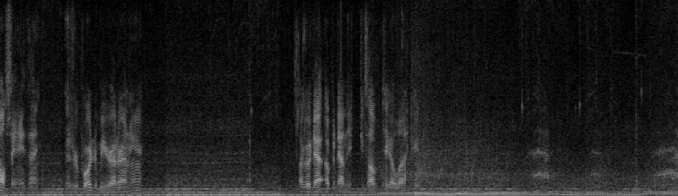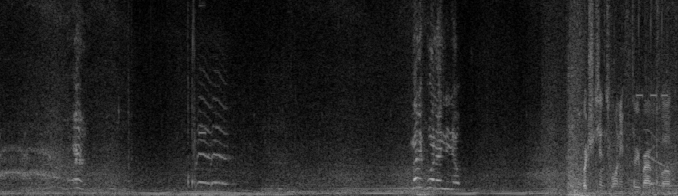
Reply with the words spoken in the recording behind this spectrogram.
Don't see anything. There's reported to be right around here. I'll go down, up and down these streets. I'll take a left here. Medic 190, no. What's your 1020 for 3 Bravo 12?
